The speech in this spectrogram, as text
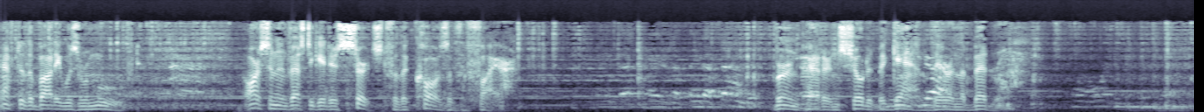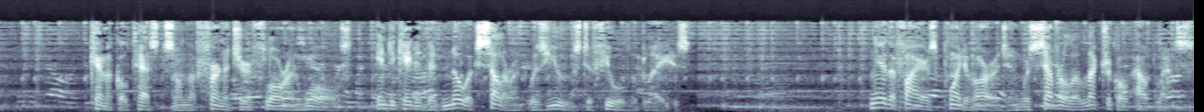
After the body was removed, arson investigators searched for the cause of the fire. Burn patterns showed it began there in the bedroom. Chemical tests on the furniture, floor, and walls indicated that no accelerant was used to fuel the blaze. Near the fire's point of origin were several electrical outlets.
